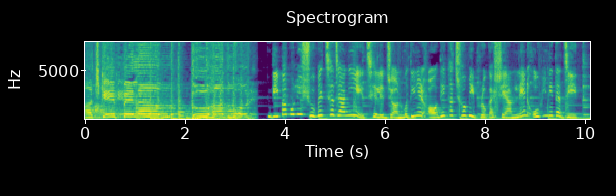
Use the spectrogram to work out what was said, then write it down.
আজকে পেলাম দু হাত ভরে। দীপাবলির শুভেচ্ছা জানিয়ে ছেলের জন্মদিনের অদেখা ছবি প্রকাশ্যে আনলেন অভিনেতা জিৎ।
